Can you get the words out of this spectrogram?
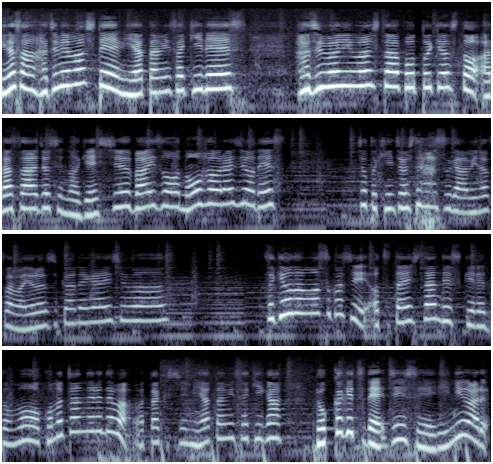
皆さんはじめまして宮田美咲です。始まりました。ポッドキャストアラサー女子の月収倍増ノウハウラジオです。ちょっと緊張してますが皆様よろしくお願いします。先ほども少しお伝えしたんですけれどもこのチャンネルでは私宮田美咲が6ヶ月で人生リニューアル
